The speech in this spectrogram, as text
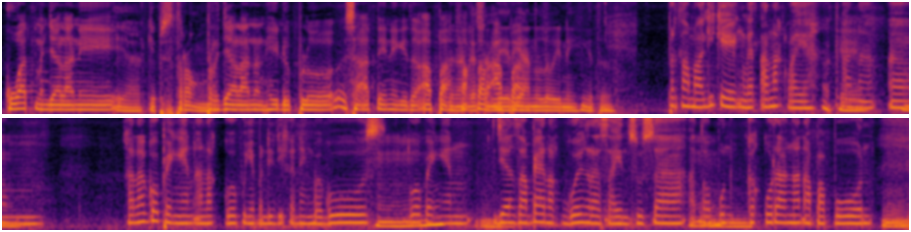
kuat menjalani Iya, keep strong. perjalanan hidup lu saat ini gitu? Apa dengan faktor apa? kesendirian lu ini gitu. Pertama lagi kayak ngeliat anak lah ya, Oke. anak. Em, Karena gue pengen anak gue punya pendidikan yang bagus. Hmm. Gue pengen jangan sampai anak gue ngerasain susah ataupun kekurangan apa pun. Hmm.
